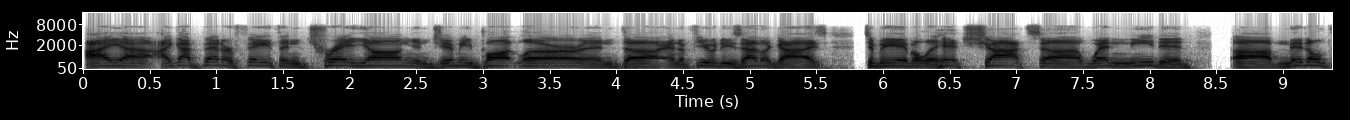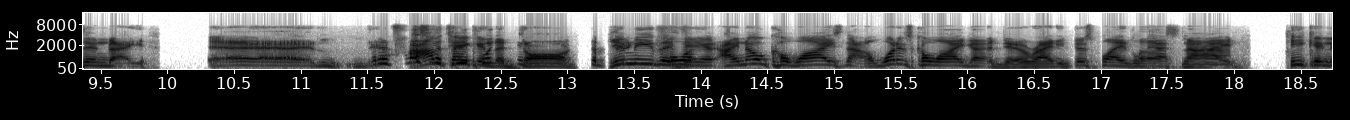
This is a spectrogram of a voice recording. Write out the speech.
I uh, I got better faith in Trae Young and Jimmy Butler and uh, and a few of these other guys to be able to hit shots uh, when needed. Uh, Middleton. Uh, I'm taking the dog. Give me the damn. I know Kawhi's now. What is Kawhi going to do? Right? He just played last night he can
